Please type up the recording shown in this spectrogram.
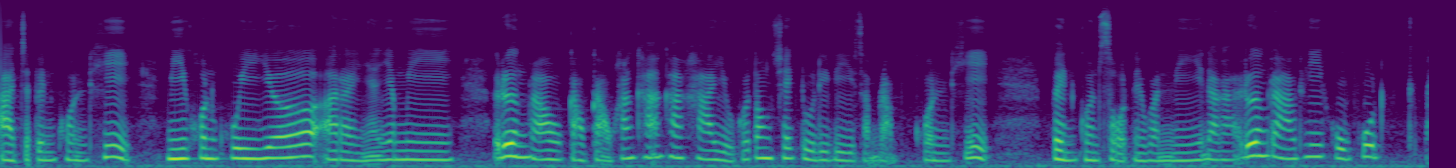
อาจจะเป็นคนที่มีคนคุยเยอะอะไรเงี้ยยังมีเรื่องเราวเก่าๆค้างๆคาๆอยู่ก็ต้องเช็คดูดีๆสำหรับคนที่ เป็นคนโสดในวันนี้นะคะ เรื่องราวที่ครูพูดพ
